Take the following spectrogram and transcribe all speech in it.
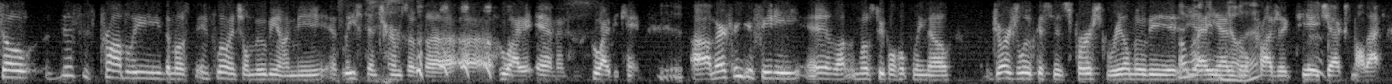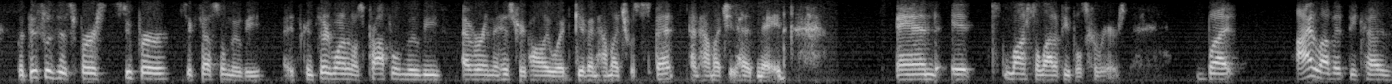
so this is probably the most influential movie on me, at least in terms of uh, uh, who I am and who I became. Uh, American Graffiti, uh, most people hopefully know, George Lucas's first real movie. Oh, I yeah, he had a know little that. project, THX, and all that. But this was his first super successful movie. It's considered one of the most profitable movies ever in the history of Hollywood, given how much was spent and how much it has made. And it launched a lot of people's careers. But I love it because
